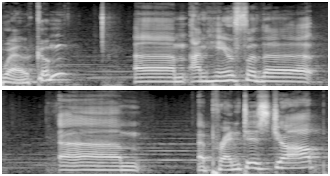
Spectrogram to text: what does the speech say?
welcome. Um, I'm here for the um apprentice job.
